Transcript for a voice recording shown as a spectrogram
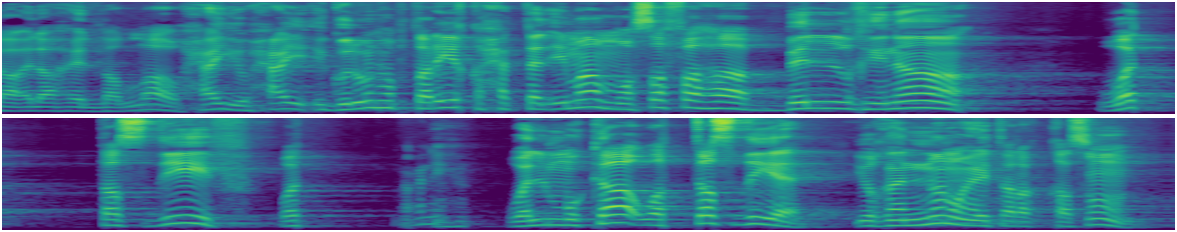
لا إله إلا الله وحي وحي. يقولونها بطريقة حتى الإمام وصفها بالغناء والتصديف يعني والمكاء والتصدية يغنون ويترقصون.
